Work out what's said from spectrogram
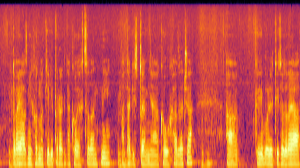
Uh-huh. Dvaja z nich hodnotili projekt ako excelentný uh-huh. a takisto aj mňa ako uchádzača. Uh-huh. A keď boli títo dvaja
